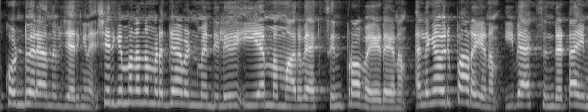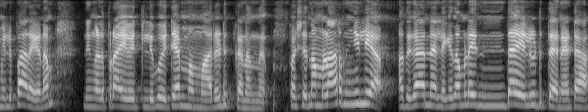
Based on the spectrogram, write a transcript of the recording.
കൊണ്ടുവരാമെന്ന് വിചാരിക്കുന്നത് ശരിക്കും പറഞ്ഞാൽ നമ്മുടെ ഗവൺമെന്റിൽ ഈ M M R vaccine provide ചെയ്യണം. അല്ലെങ്കിൽ അവർ പറയണം. ഈ വാക്സിന്റെ ടൈമിൽ പറയണം. നിങ്ങൾ പ്രൈവറ്റിൽ പോയിട്ട് എം എം ആർ എടുക്കണമെന്ന്. പക്ഷെ നമ്മൾ അറിഞ്ഞില്ല. അത് കാരണം അല്ലെങ്കിൽ നമ്മൾ എന്തായാലും എടുത്തേനെ കേട്ടാ.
